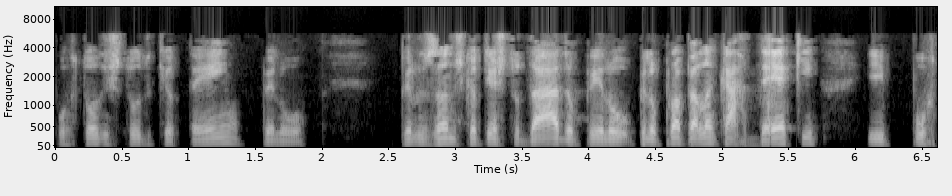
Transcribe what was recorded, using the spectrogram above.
Por todo estudo que eu tenho, pelo pelos anos que eu tenho estudado, pelo, pelo próprio Allan Kardec e por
